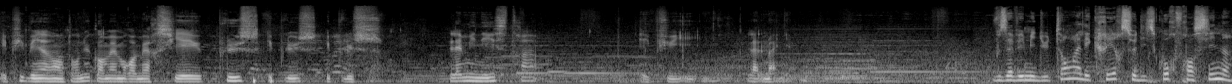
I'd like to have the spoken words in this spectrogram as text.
Et puis, bien entendu, quand même remercier plus et plus et plus la ministre et puis l'Allemagne. Vous avez mis du temps à l'écrire ce discours, Francine?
